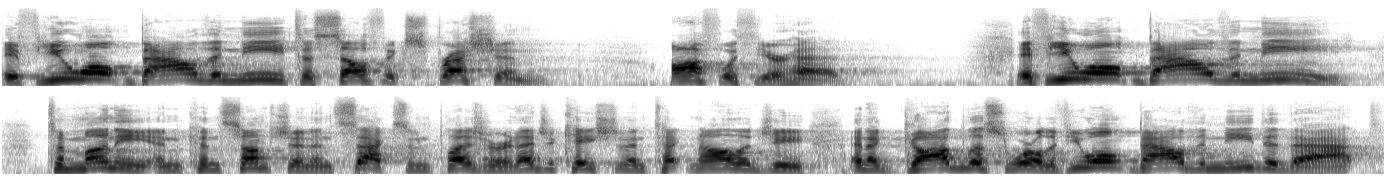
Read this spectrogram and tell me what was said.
if you won't bow the knee to self expression, off with your head. If you won't bow the knee to money and consumption and sex and pleasure and education and technology and a godless world, if you won't bow the knee to that,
